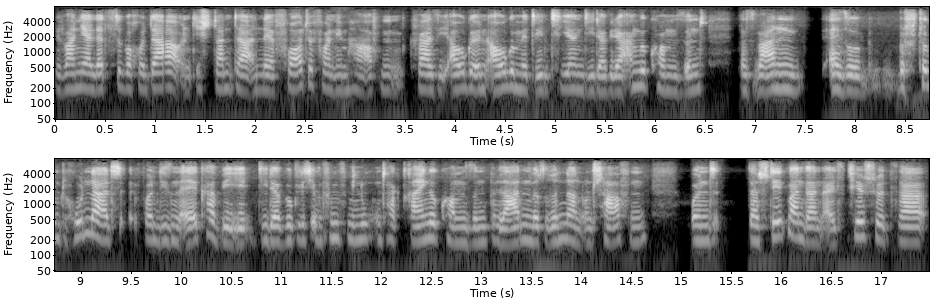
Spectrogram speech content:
Wir waren ja letzte Woche da und ich stand da an der Pforte von dem Hafen quasi Auge in Auge mit den den Tieren, die da wieder angekommen sind. Das waren also bestimmt 100 von diesen Lkw, die da wirklich im Fünf-Minuten-Takt reingekommen sind, beladen mit Rindern und Schafen. Und da steht man dann als Tierschützer,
